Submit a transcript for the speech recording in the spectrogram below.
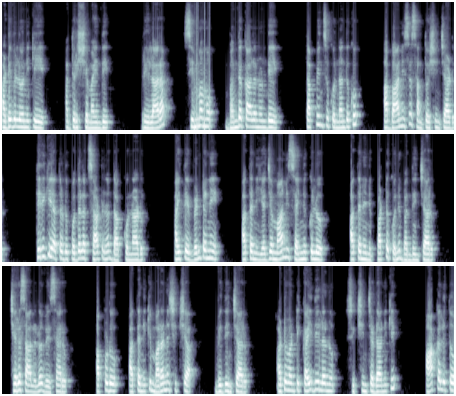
అడవిలోనికి అదృశ్యమైంది. ప్రిలారా సింహము బంధకాల నుండి తప్పించుకున్నందుకు ఆ బానిస సంతోషించాడు. తిరిగి అతడు పొదల చాటున దాక్కున్నాడు. అయితే వెంటనే అతని యజమాని సైనికులు అతనిని పట్టుకొని బంధించారు. చెరసాలలో వేశారు. అప్పుడు అతనికి మరణశిక్ష విధించారు. అటువంటి ఖైదీలను శిక్షించడానికి ఆకలితో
